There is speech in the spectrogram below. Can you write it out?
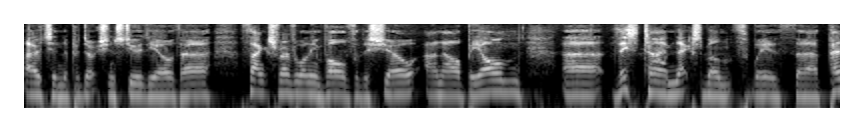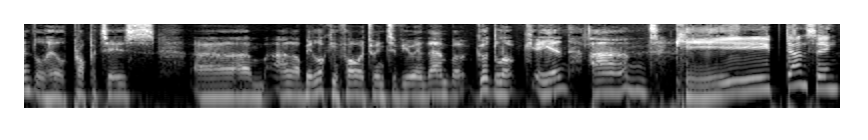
out in the production studio there. Thanks for everyone involved with the show, and I'll be on uh, this time next month with uh, Pendle Hill Properties. Um, and I'll be looking forward to interviewing them. But good luck, Ian, and keep dancing.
